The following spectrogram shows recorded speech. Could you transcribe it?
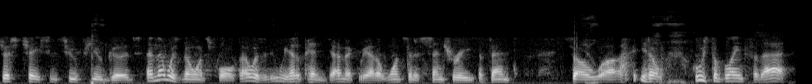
just chasing too few goods, and that was no one's fault. That was we had a pandemic, we had a once in a century event. So uh, you know, who's to blame for that?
